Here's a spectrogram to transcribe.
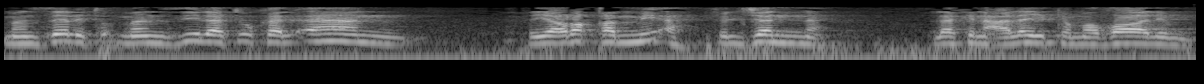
منزلت منزلتك الآن هي رقم مئة في الجنة لكن عليك مظالم.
